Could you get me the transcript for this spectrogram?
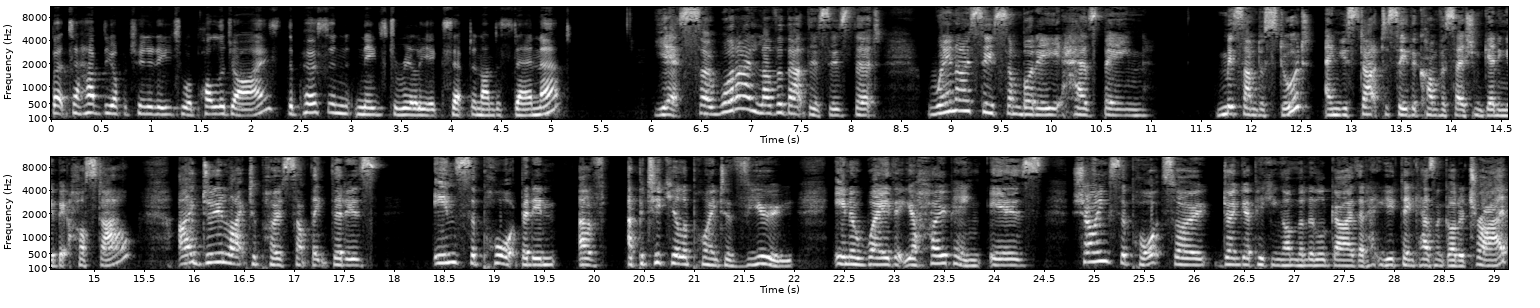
But to have the opportunity to apologise, the person needs to really accept and understand that. Yes. So what I love about this is that when I see somebody has been misunderstood and you start to see the conversation getting a bit hostile, I do like to post something that is in support, but in of a particular point of view in a way that you're hoping is showing support. So don't go picking on the little guy that you think hasn't got a tribe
